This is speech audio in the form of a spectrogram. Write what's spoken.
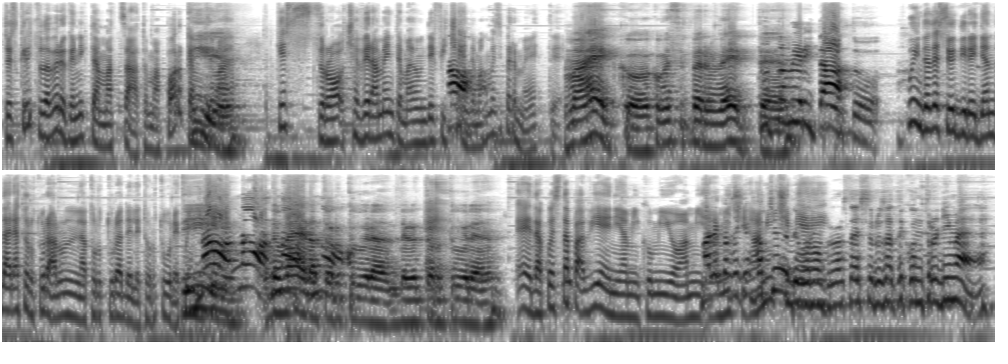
C'è scritto davvero che Nick ti ha ammazzato. Ma porca Sì. miseria, ma che stro. Cioè, veramente, ma è un deficiente. No. Ma come si permette? Ma ecco, come si permette? Tutto meritato. Quindi adesso io direi di andare a torturarlo nella tortura delle torture. Quindi, No, no, Dov'è no, la no. tortura delle torture? eh, da questa pa- vieni, amico mio, ami- Ma le cose amici, che amici facevo devono miei. per essere usate contro di me.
